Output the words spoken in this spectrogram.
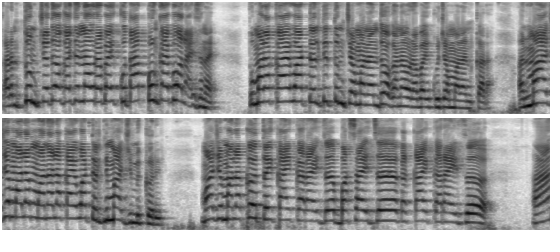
कारण तुमच्या दोघांच्या नवरा बायकोत आपण काय बोलायचं नाही. तुम्हाला काय वाटेल ते तुमच्या मनाने दोघा नवरा बायकोच्या मनाने करा. आणि माझ्या मला मनाला काय वाटेल ती माझी मी करेल. माझे मला कळतंय काय करायचं बसायचं का काय करायचं. हा?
